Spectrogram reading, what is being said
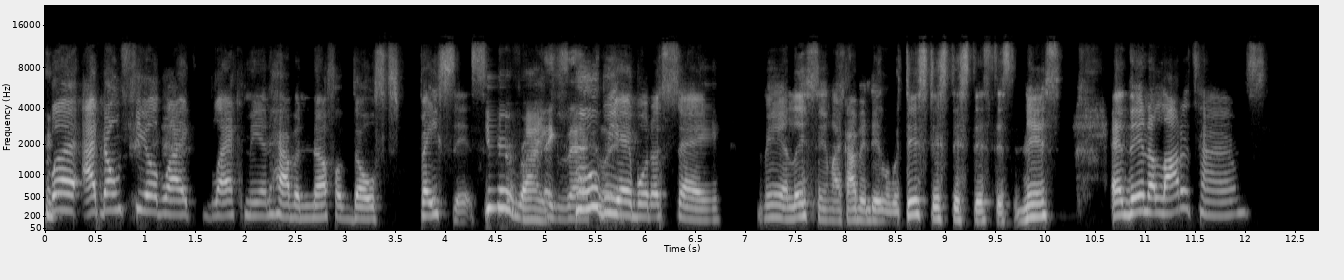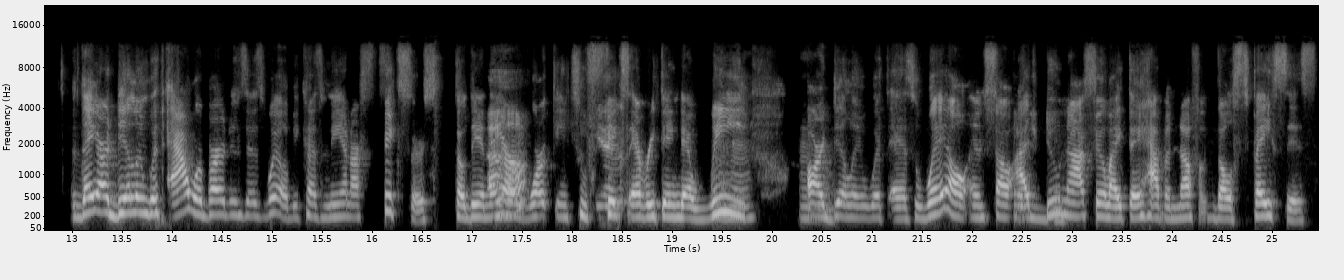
but I don't feel like black men have enough of those spaces. You're right. Exactly. To be able to say, man, listen, like I've been dealing with this, this, this, this, this, and this. And then a lot of times they are dealing with our burdens as well because men are fixers. So then they uh-huh. are working to yeah. fix everything that we mm-hmm. are mm-hmm. dealing with as well. And so I do true. not feel like they have enough of those spaces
